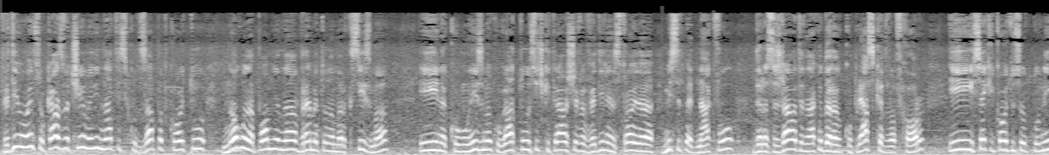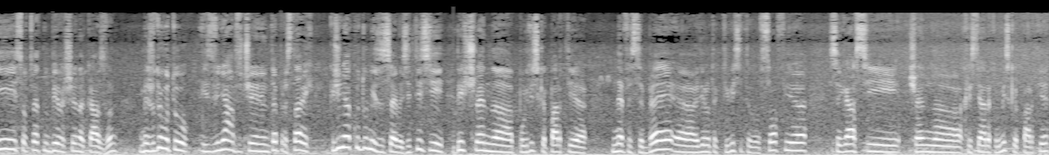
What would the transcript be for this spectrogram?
В един момент се оказва, че има един натиск от Запад, който много напомня на времето на марксизма, и на комунизма, когато всички трябваше в един строй да мислят еднакво, да разсъждават еднакво, да ръкопляскат в хор и всеки, който се отклони, съответно биваше наказван. Между другото, извинявам се, че не те представих. Кажи някои думи за себе си. Ти си бивш член на политическа партия НФСБ, е, един от активистите в София, сега си член на Християн-реформистска партия.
